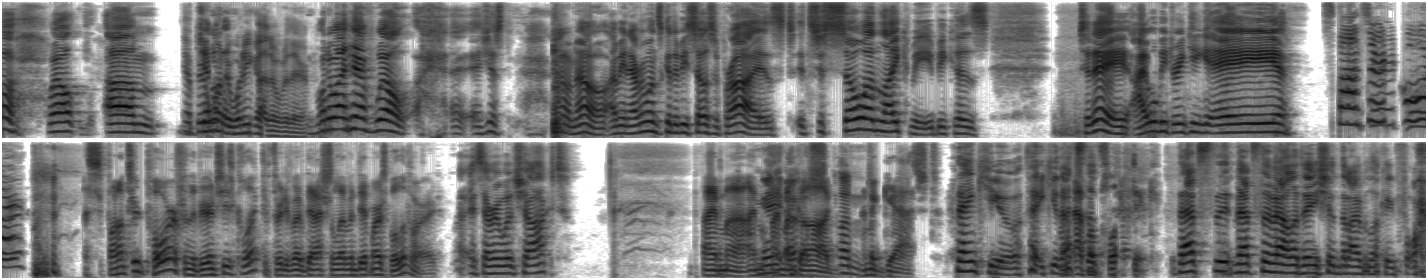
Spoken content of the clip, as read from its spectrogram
Oh, well, um, Yeah, Beer Wonder, gentlemen, what do you got over there? What do I have? Well, I, I just I don't know. I mean, everyone's going to be so surprised. It's just so unlike me because today I will be drinking a Sponsored pour. A sponsored pour from the Bier and Cheese Collective, 35 11 Ditmars Boulevard. Is everyone shocked? I'm uh, I'm May- I'm I'm agog. I'm aghast. Thank you, thank you. I'm That's the, apoplectic. that's the that's the validation that I'm looking for.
